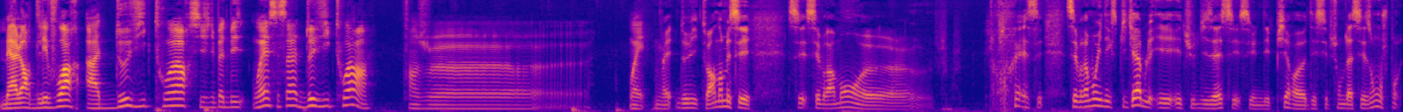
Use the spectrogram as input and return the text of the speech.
Mais alors de les voir à deux victoires, si je dis pas de bêtises, ouais c'est ça, deux victoires. Enfin je, ouais. Ouais, deux victoires. Non, mais c'est c'est vraiment euh, ouais, c'est vraiment inexplicable et, tu le disais, c'est une des pires euh, déceptions de la saison. Je pense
